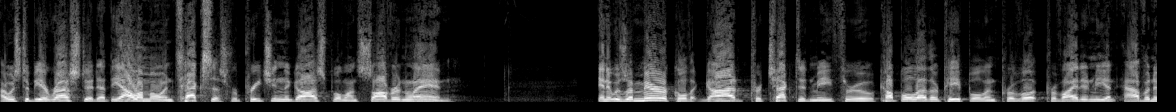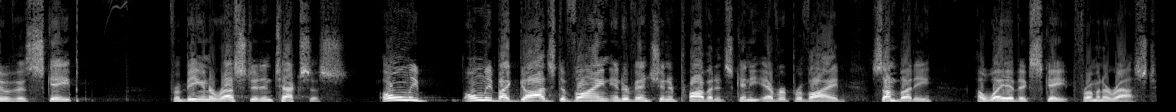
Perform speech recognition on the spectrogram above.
I was to be arrested at the Alamo in Texas for preaching the gospel on sovereign land. And it was a miracle that God protected me through a couple other people and provo- provided me an avenue of escape from being arrested in Texas. Only, only by God's divine intervention and providence can He ever provide somebody a way of escape from an arrest.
